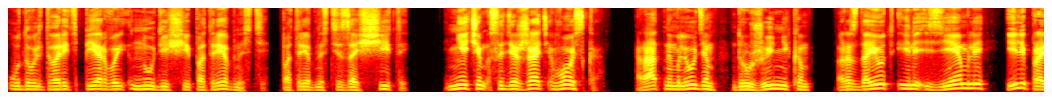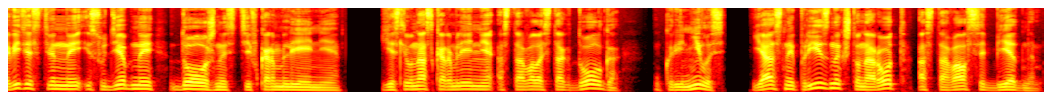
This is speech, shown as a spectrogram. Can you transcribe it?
удовлетворить первой нудящей потребности, потребности защиты, нечем содержать войско. Ратным людям, дружинникам раздают или земли, или правительственные и судебные должности в кормление. Если у нас кормление оставалось так долго, укоренилось, ясный признак, что народ оставался бедным.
